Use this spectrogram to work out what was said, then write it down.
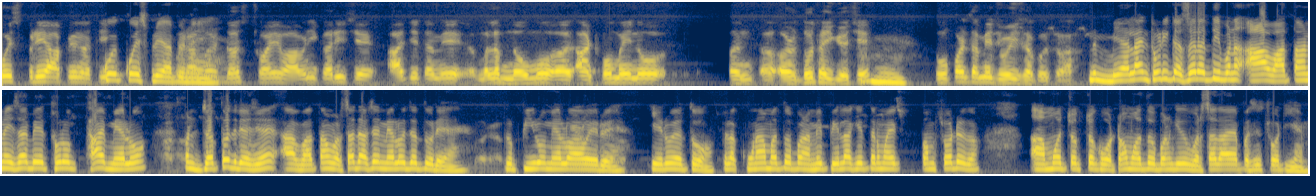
કોઈ સ્પ્રે આપ્યો નથી. કોઈ કોઈ સ્પ્રે આપ્યો નહીં. દસ છ એ વાવણી કરી છે. આજે તમે મતલબ નવમો આઠમો મહિનો અડધો થઈ ગયો છે. તો પણ તમે જોઈ શકો છો આ. ને મેલાની થોડીક અસર હતી પણ આ વાતાવરણ હિસાબે થોડોક થાય મેલો. પણ જતો જ રહે છે. આ વાતાવરણ વરસાદ આવશે મેલો જતો રહે. તો પીરો મેલો આવે રહે એરો હતો પેલા ખૂણામાં હતો પણ અમે પેલા ખેતરમાં એક પંપ છોટ્યો હતો. આમાં ચોક ચોક ઓઠામાં હતો પણ કીધું વરસાદ આવ્યા પછી છોટીએ એમ.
